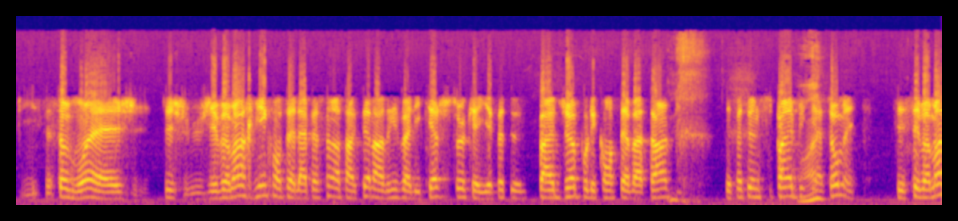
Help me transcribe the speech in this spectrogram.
Puis c'est ça, moi, euh, j'ai vraiment rien contre la personne en tant que telle, André Valiquette. Je suis sûr qu'il a fait un super job pour les conservateurs. Puis il a fait une super implication, ouais. mais c'est vraiment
